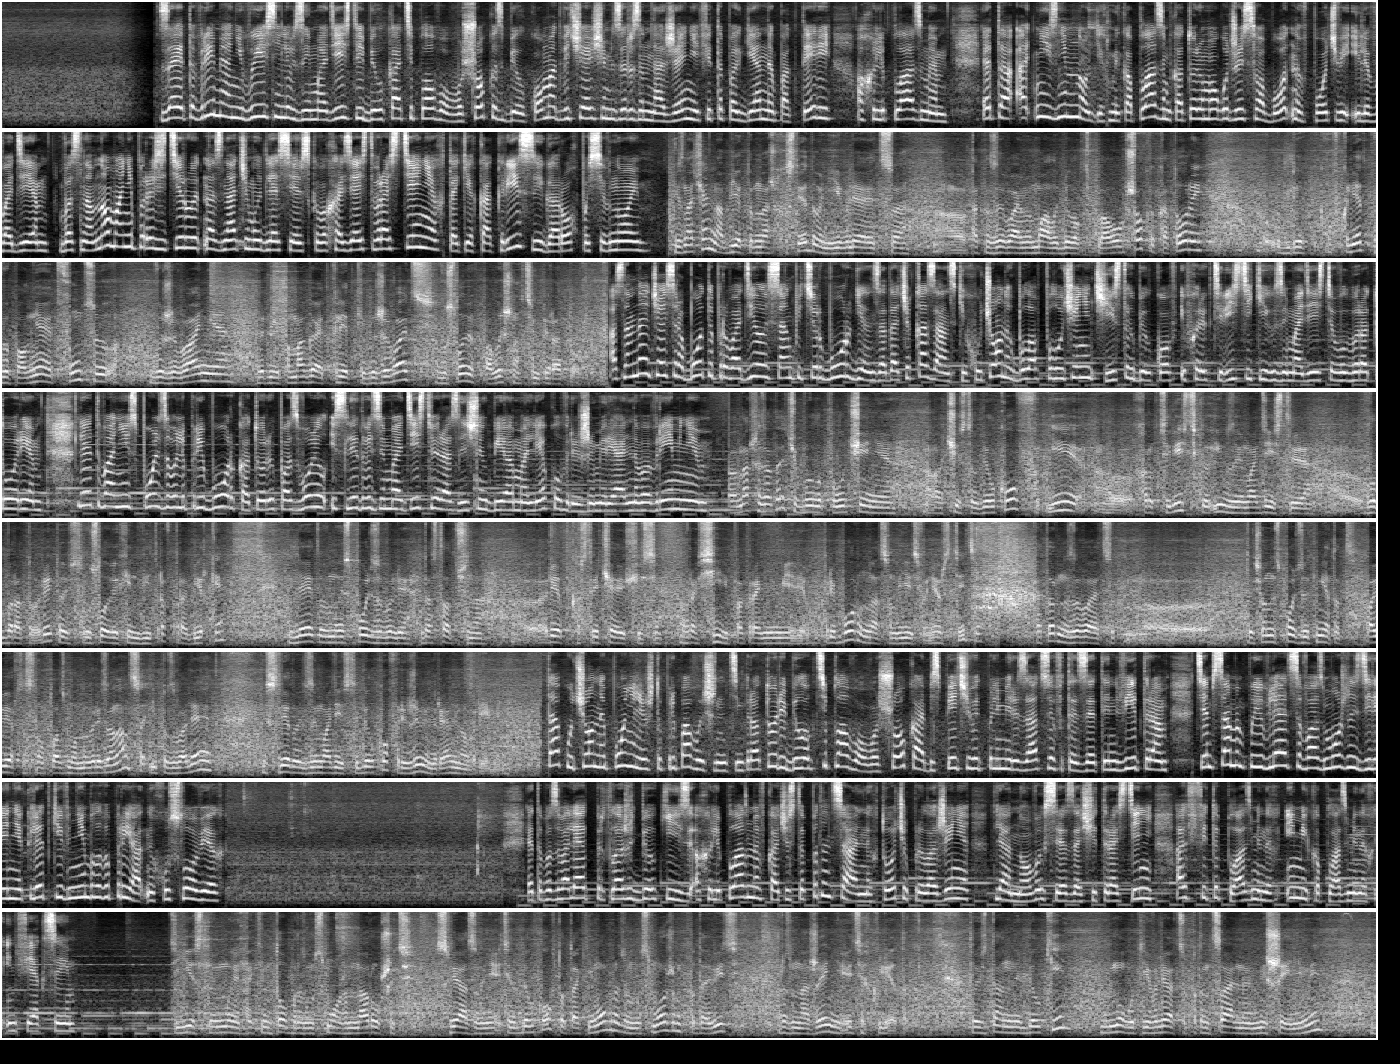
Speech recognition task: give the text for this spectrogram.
За это время они выяснили взаимодействие белка теплового шока с белком, отвечающим за размножение фитопогенных бактерий ахолиплазмы. Это одни из немногих микоплазм, которые могут жить свободно в почве или в воде. В основном они паразитируют на значимых для сельского хозяйства растениях, таких как рис и горох посевной. Изначально объектом наших исследований является э, так называемый малый белок теплового шока, который в клетке выполняет функцию выживания, вернее, помогает клетке выживать в условиях повышенных температур. Основная часть работы проводилась в Санкт-Петербурге. Задача казанских ученых была в получении чистых белков и в характеристике их взаимодействия в лаборатории. Для этого они использовали прибор, который позволил исследовать взаимодействие различных биомолекул в режиме реального времени. Нашей задачей было получение Э, чистых белков и э, характеристика их взаимодействия э, в лаборатории, то есть в условиях инвитро, в пробирке. Для этого мы использовали достаточно редко встречающийся в России, по крайней мере, прибор, у нас он есть в университете, который называется, то есть он использует метод поверхностного плазмонного резонанса и позволяет исследовать взаимодействие белков в режиме реального времени. Так ученые поняли, что при повышенной температуре белок теплового шока обеспечивает полимеризацию ФТЗ инвитро. Тем самым появляется возможность деления клетки в неблагоприятных условиях. Это позволяет предложить белки из ахолиплазмы в качестве потенциальных точек приложения для новых средств защиты растений от фитоплазменных и микоплазменных инфекций. Если мы каким-то образом сможем нарушить связывание этих белков, то таким образом мы сможем подавить размножение этих клеток. То есть данные белки могут являться потенциальными мишенями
